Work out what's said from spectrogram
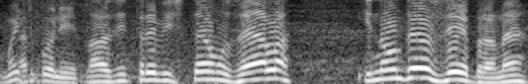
Muito bonito. Nós entrevistamos ela e não deu zebra, né?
